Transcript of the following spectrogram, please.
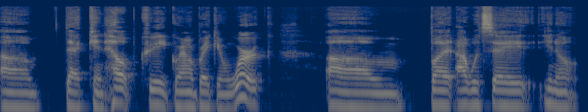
um, that can help create groundbreaking work. Um, but i would say you know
